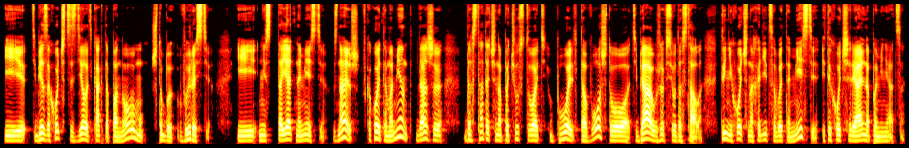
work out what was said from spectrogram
И тебе захочется сделать как-то по-новому, чтобы вырасти и не стоять на месте. Знаешь, в какой-то момент даже достаточно почувствовать боль того, что тебя уже все достало. Ты не хочешь находиться в этом месте, и ты хочешь реально поменяться.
